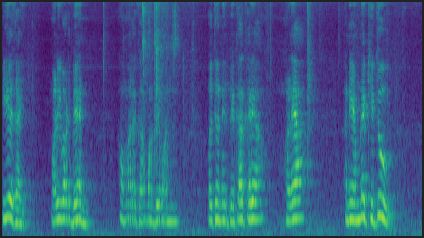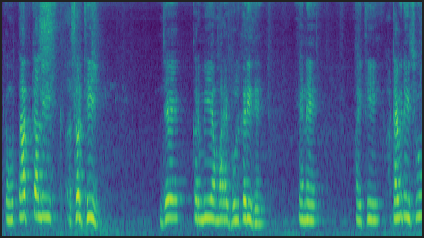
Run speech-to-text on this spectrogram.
પીએસઆઈ માળીવાડ બેન અમારા ગામ આગેવાન બધાને ભેગા કર્યા, મળ્યા અને એમણે કીધું કે હું તાત્કાલિક અસરથી જે કર્મીએ અમારે ભૂલ કરી છે. એને અહીંથી હટાવી દઈશું,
